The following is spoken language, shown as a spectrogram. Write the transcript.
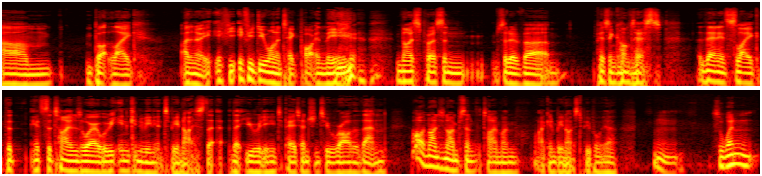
um, but like, I don't know if you if you do want to take part in the nice person sort of uh, pissing contest, then it's like the it's the times where it would be inconvenient to be nice that that you really need to pay attention to, rather than oh, 99 percent of the time I'm I can be nice to people. Yeah, hmm. So when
